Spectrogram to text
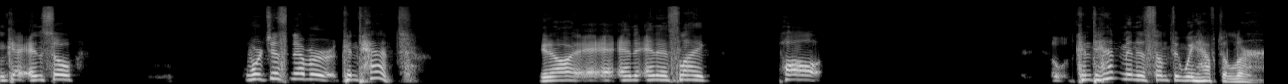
Okay, and so we're just never content. You know, and, and it's like, Paul, contentment is something we have to learn.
